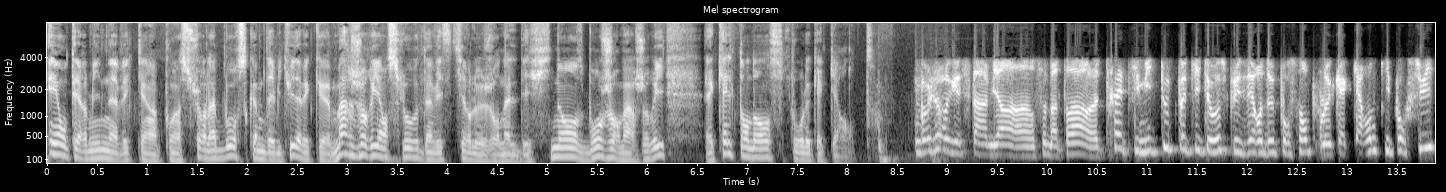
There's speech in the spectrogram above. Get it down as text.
Et on termine avec un point sur la bourse, comme d'habitude, avec euh, Marjorie Ancelot d'Investir le Journal des Finances. Bonjour Marjorie. Quelle tendance pour le CAC 40 Bonjour Augustin, bien ce matin euh, très timide, toute petite hausse, plus 0,2% pour le CAC 40 qui poursuit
